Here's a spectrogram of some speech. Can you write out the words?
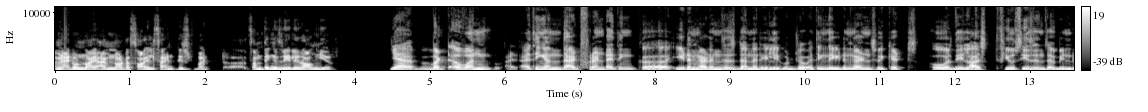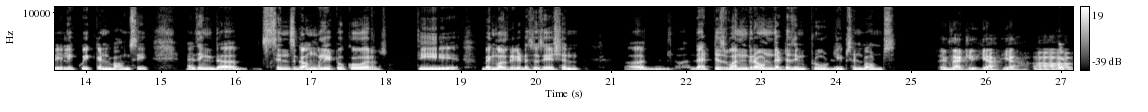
I mean, I don't know. I, I'm not a soil scientist, but uh, something is really wrong here. Yeah, but uh, one, I- think on that front, I think uh, Eden Gardens has done a really good job. I think the Eden Gardens wickets over the last few seasons have been really quick and bouncy. I think the since Ganguly took over the Bengal Cricket Association, uh, that is one ground that has improved leaps and bounds. Exactly. Yeah. Yeah. But Uh,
